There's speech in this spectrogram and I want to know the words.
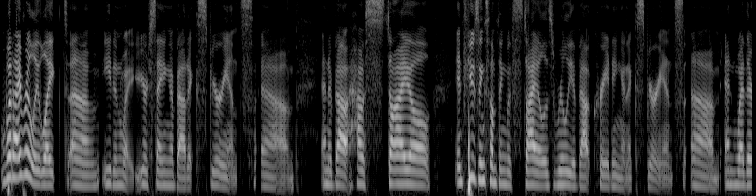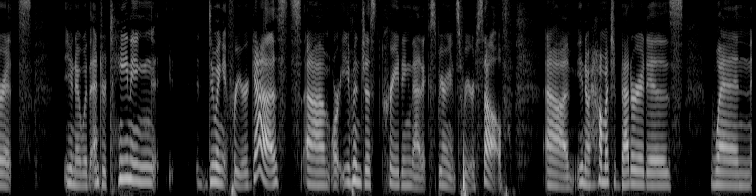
What I really liked, um, Eden, what you're saying about experience um, and about how style, infusing something with style is really about creating an experience. Um, and whether it's, you know, with entertaining, doing it for your guests, um, or even just creating that experience for yourself, um, you know, how much better it is when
